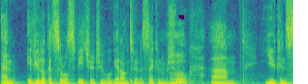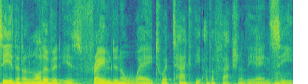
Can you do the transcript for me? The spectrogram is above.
And if you look at Cyril's speech, which we will get onto in a second, I'm sure, mm. um, you can see that a lot of it is framed in a way to attack the other faction of the ANC mm.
